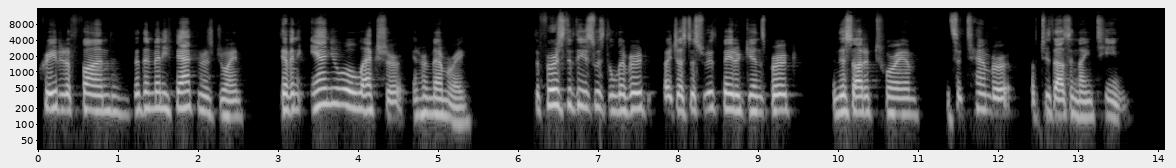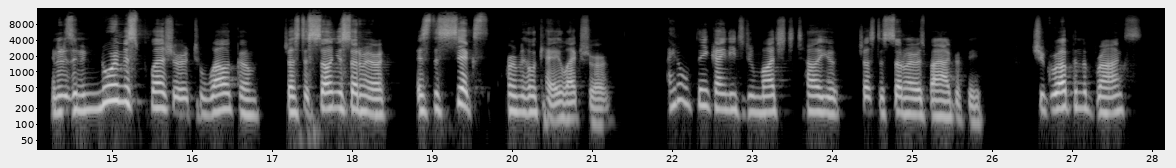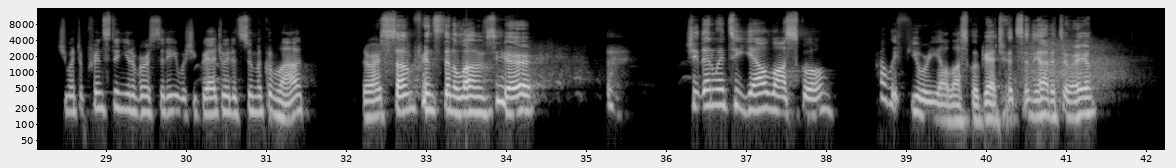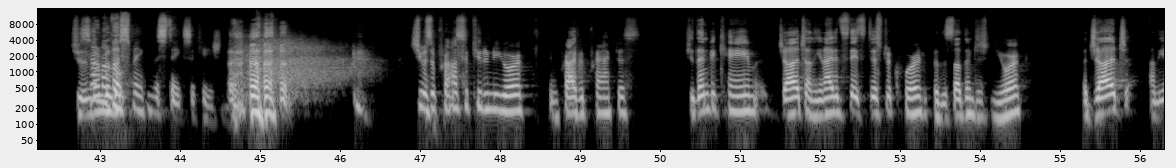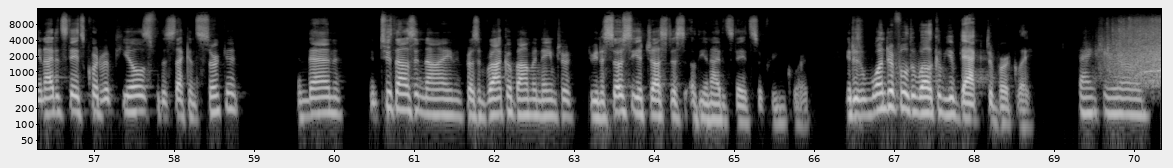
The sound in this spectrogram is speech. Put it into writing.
created a fund that then many faculty joined to have an annual lecture in her memory. The first of these was delivered by Justice Ruth Bader Ginsburg in this auditorium in September of 2019. And it is an enormous pleasure to welcome Justice Sonia Sotomayor as the sixth Herma Hill Kay lecturer. I don't think I need to do much to tell you Justice Sotomayor's biography. She grew up in the Bronx. She went to Princeton University, where she graduated summa cum laude. There are some Princeton alums here. She then went to Yale Law School. Probably fewer Yale Law School graduates in the auditorium. She was some of, of us the... make mistakes occasionally. she was a prosecutor in New York in private practice. She then became judge on the United States District Court for the Southern District of New York, a judge on the United States Court of Appeals for the Second Circuit. And then in 2009, President Barack Obama named her to be an Associate Justice of the United States Supreme Court. It is wonderful to welcome you back to Berkeley. Thank you.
